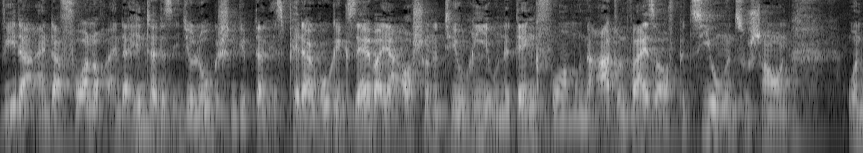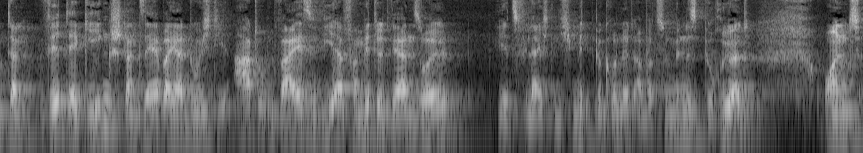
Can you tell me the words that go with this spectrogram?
weder ein davor noch ein dahinter des Ideologischen gibt, dann ist Pädagogik selber ja auch schon eine Theorie und eine Denkform und eine Art und Weise auf Beziehungen zu schauen. Und dann wird der Gegenstand selber ja durch die Art und Weise, wie er vermittelt werden soll, jetzt vielleicht nicht mitbegründet, aber zumindest berührt. Und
